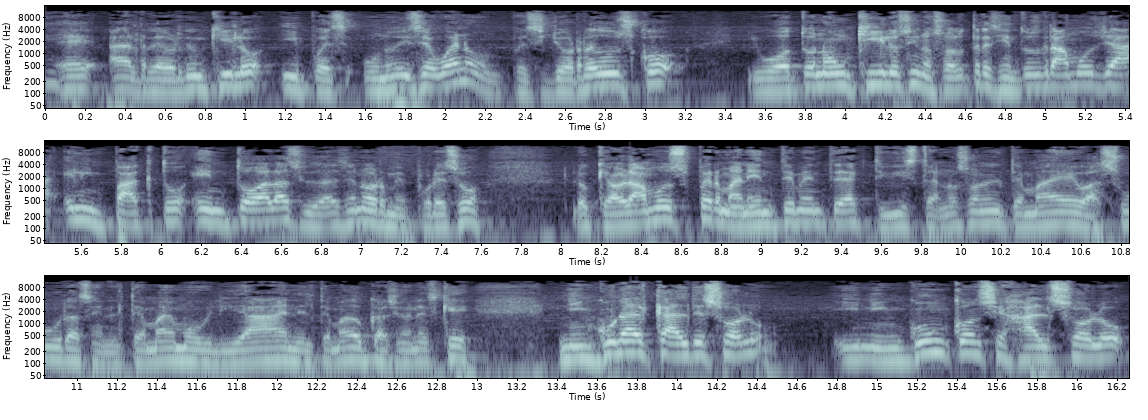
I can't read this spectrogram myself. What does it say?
eh, alrededor de un kilo, y pues uno dice, bueno, pues si yo reduzco y voto no un kilo, sino solo 300 gramos, ya el impacto en toda la ciudad es enorme. Por eso lo que hablamos permanentemente de activistas, no solo en el tema de basuras, en el tema de movilidad, en el tema de educación, es que ningún alcalde solo y ningún concejal solo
